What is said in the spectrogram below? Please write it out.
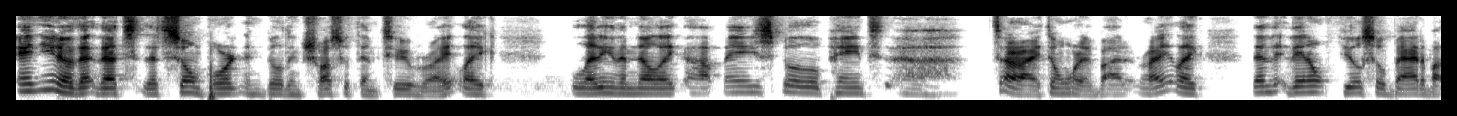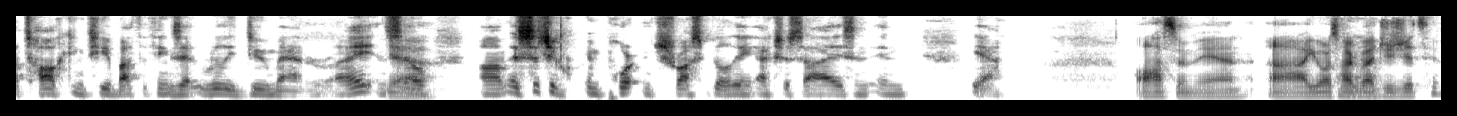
And you know that that's that's so important in building trust with them too, right? Like letting them know, like, oh, man, you spilled a little paint. Uh, it's all right. Don't worry about it, right? Like then they don't feel so bad about talking to you about the things that really do matter, right? And yeah. so um, it's such an important trust building exercise, and, and yeah. Awesome, man. Uh, you want to talk yeah. about jujitsu?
